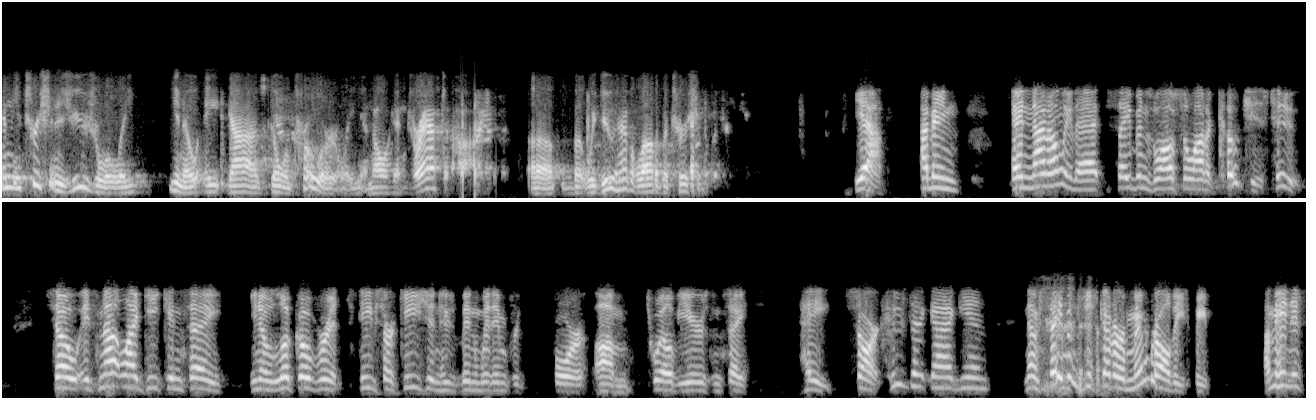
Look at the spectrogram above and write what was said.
And the attrition is usually, you know, eight guys going pro early and all getting drafted high. Uh, but we do have a lot of attrition. Yeah. I mean, and not only that, Saban's lost a lot of coaches too. So it's not like he can say, you know, look over at Steve Sarkisian, who's been with him for for um 12 years, and say, hey, Sark, who's that guy again? No, Saban's just got to remember all these people. I mean, it's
